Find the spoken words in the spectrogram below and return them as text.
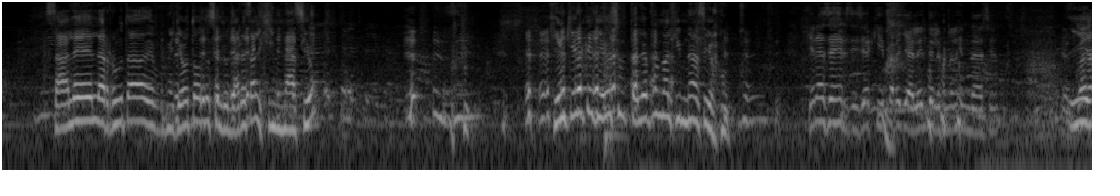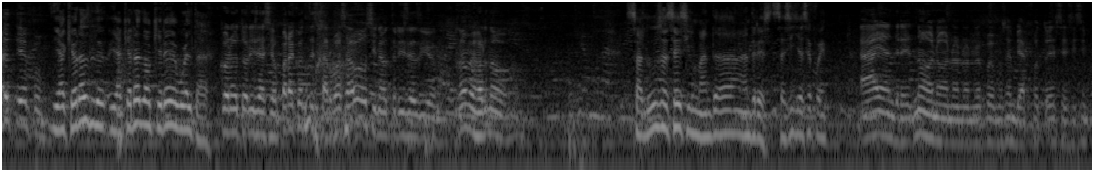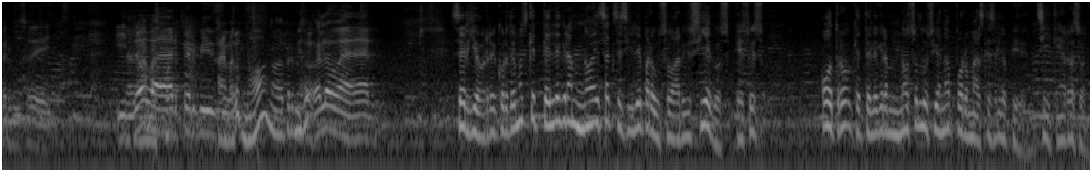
sale la ruta de me llevo todos los celulares al gimnasio. ¿Quién quiere que lleve su teléfono al gimnasio? ¿Quién hace ejercicio aquí para llevarle el teléfono al gimnasio? Y ¿Cuánto a, tiempo? ¿Y a qué horas, le- y a qué horas lo quiere de vuelta? ¿Con autorización para contestar WhatsApp o sin autorización? No, mejor no. Saludos a Ceci, manda Andrés. Ceci ya se fue. Ay, Andrés, no, no, no, no, no le podemos enviar foto de Ceci sin permiso de ella. Y no Además, va a dar permiso. Además, no, no da permiso. No lo va a dar. Sergio, recordemos que Telegram no es accesible para usuarios ciegos. Eso es otro que Telegram no soluciona por más que se lo piden. Sí, tiene razón.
